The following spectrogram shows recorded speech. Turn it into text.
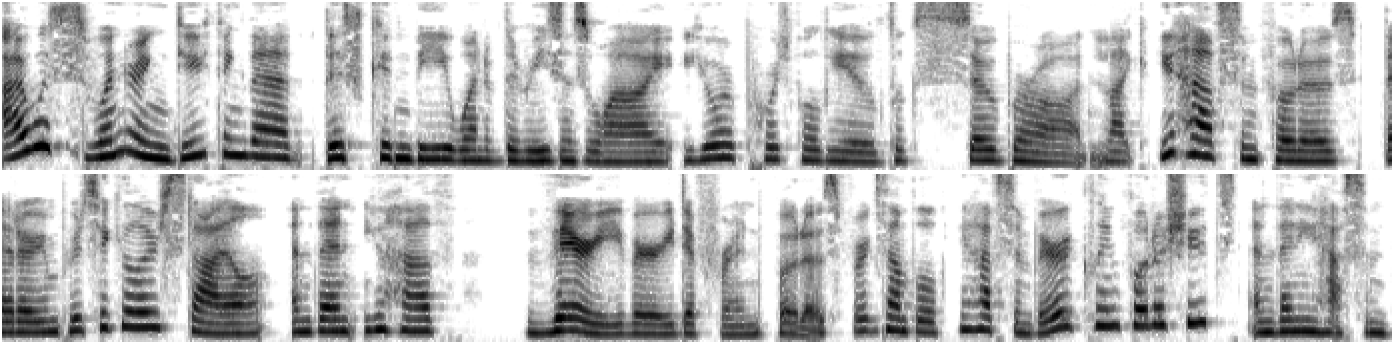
I was wondering, do you think that this can be one of the reasons why your portfolio looks so broad? Like you have some photos that are in particular style and then you have very, very different photos. For example, you have some very clean photo shoots and then you have some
